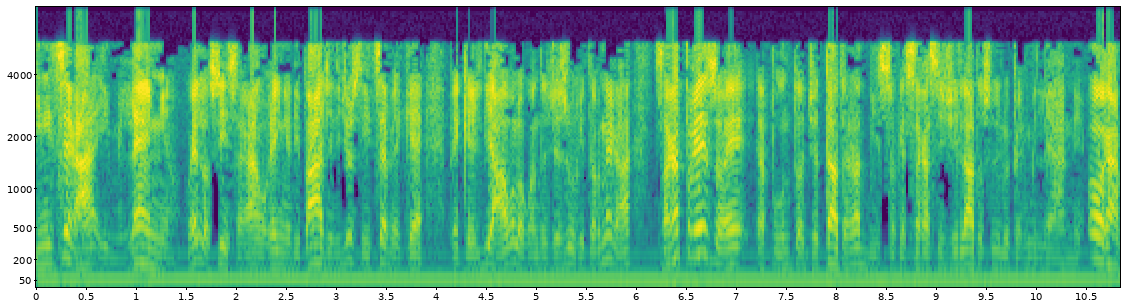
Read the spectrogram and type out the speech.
inizierà il millennio. Quello sì sarà un regno di pace e di giustizia perché, perché, il diavolo, quando Gesù ritornerà, sarà preso e appunto gettato nell'abisso che sarà sigillato su di lui per mille anni. Ora,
